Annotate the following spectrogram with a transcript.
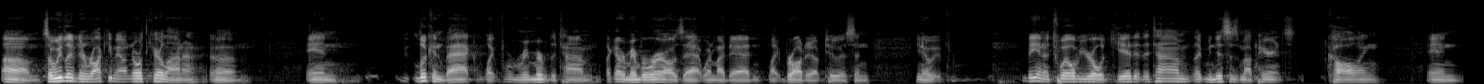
Um, so we lived in Rocky Mount, North Carolina, um, and looking back, like remember the time, like I remember where I was at when my dad like brought it up to us, and you know, being a 12 year old kid at the time, I mean, this is my parents' calling, and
